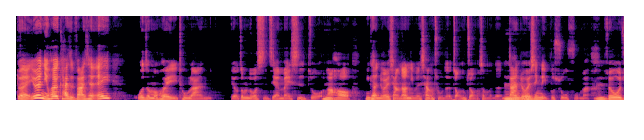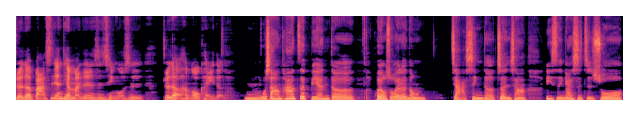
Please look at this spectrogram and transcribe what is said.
对，因为你会开始发现，哎、欸，我怎么会突然有这么多时间没事做，嗯、然后。你可能就会想到你们相处的种种什么的，当然就会心里不舒服嘛。嗯，所以我觉得把时间填满这件事情，我是觉得很 OK 的。嗯，我想他这边的会有所谓的那种假性的正向，意思应该是指说，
